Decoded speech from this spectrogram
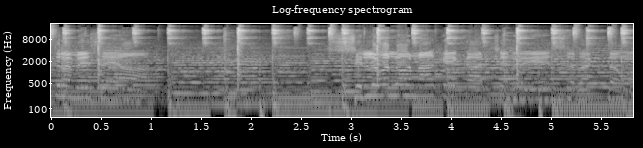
స్తోత్రం యేసయ్యా సిల్వలో నాకే కార్చిన యేసు రక్తము.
